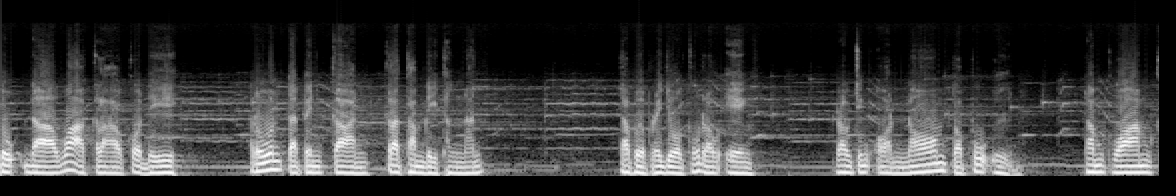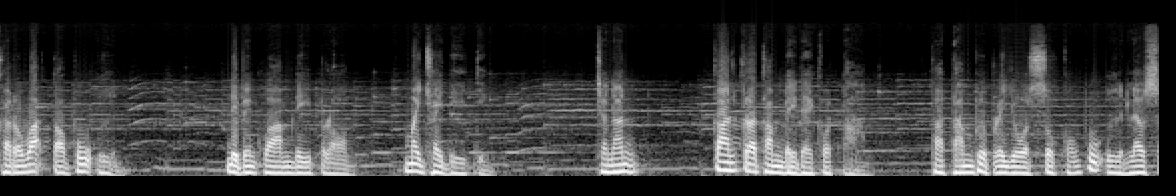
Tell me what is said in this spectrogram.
ดุด่าว่ากล่าวก็ดีร้วนแต่เป็นการกระทำดีทั้งนั้น ถ้าเพื่อประโยชน์ของเราเอง เราจึงอ่อนน้อมต่อผู้อื่นทำความคารวะต่อผู้อื่น นี่เป็นความดีปลอม ไม่ใช่ดีจริง ฉะนั้นการกระทำใด ๆก็ตาม ถ้าทำเพื่อประโยชน์สุขของผู้อื่นแล้วไซ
